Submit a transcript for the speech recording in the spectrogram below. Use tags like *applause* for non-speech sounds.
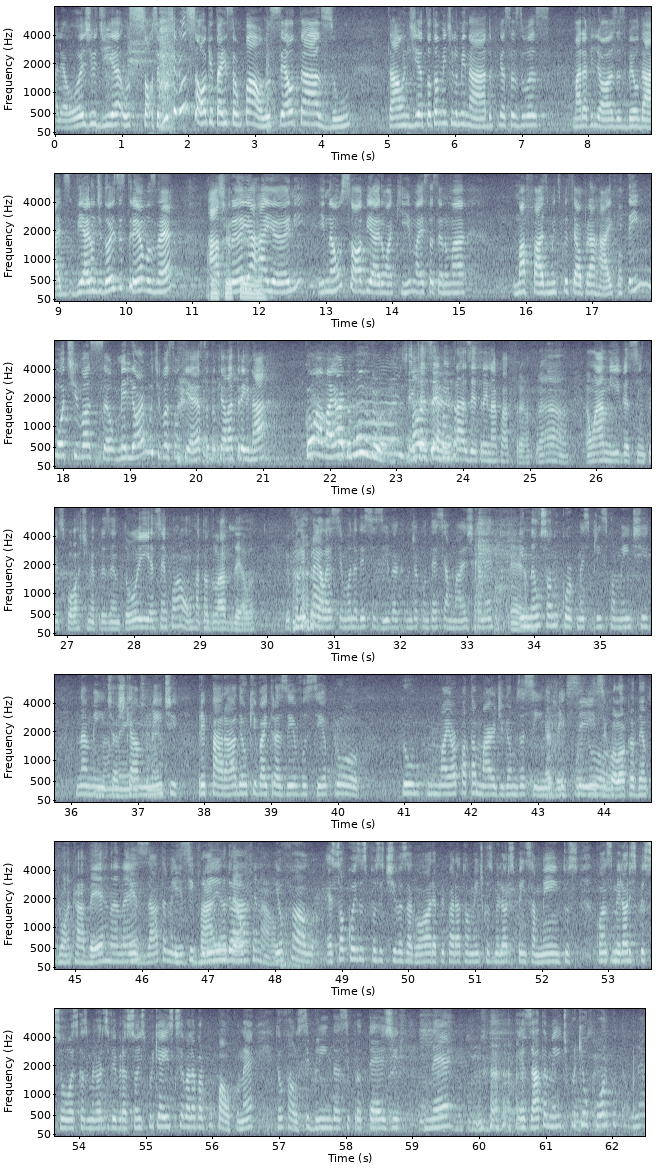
Olha, hoje o dia, o sol. Você viu, você viu o sol que tá em São Paulo? O céu tá azul, tá um dia totalmente iluminado, porque essas duas maravilhosas beldades vieram de dois extremos, né? Com a Fran e certeza. a Rayane, e não só vieram aqui, mas está sendo uma, uma fase muito especial para a Rai, que tem motivação, melhor motivação que essa do que ela treinar com a maior do mundo. Ai, gente, Fala é sempre sério. um prazer treinar com a Fran. A Fran é uma amiga assim que o esporte me apresentou e é sempre uma honra estar do lado dela. Eu falei pra *laughs* ela, é semana decisiva, onde acontece a mágica, né? É. E não só no corpo, mas principalmente na mente. Na Eu Acho que a mente, né? mente preparada é o que vai trazer você pro, pro maior patamar, digamos assim, né? A gente se, se coloca dentro de uma caverna, né? Exatamente, E se vai blinda. até o final. Eu falo, é só coisas positivas agora, é preparar tua mente com os melhores pensamentos, com as melhores pessoas, com as melhores vibrações, porque é isso que você vai levar pro palco, né? Então eu falo, se blinda, se protege, né? Exatamente, porque o corpo, tá- né?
